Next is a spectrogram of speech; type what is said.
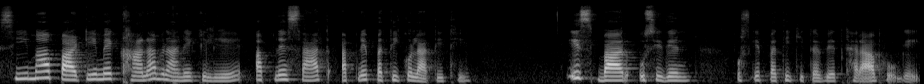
सीमा पार्टी में खाना बनाने के लिए अपने साथ अपने पति को लाती थी। इस बार उसी दिन उसके पति की तबीयत खराब हो गई।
